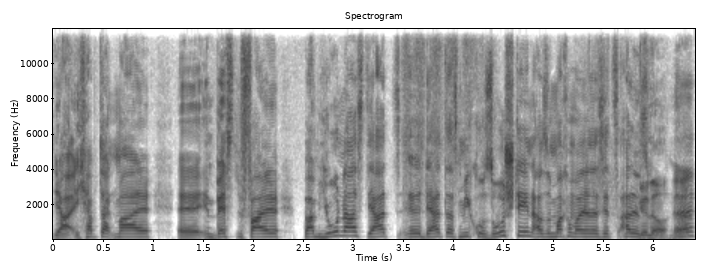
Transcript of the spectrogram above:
ja, ich habe das mal äh, im besten Fall beim Jonas, der hat, äh, der hat das Mikro so stehen, also machen wir das jetzt alles Genau, so. Ne?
